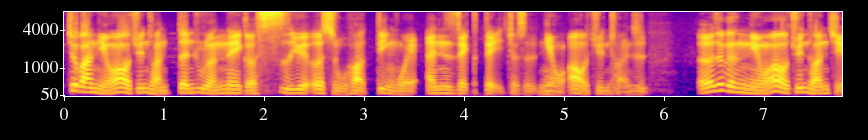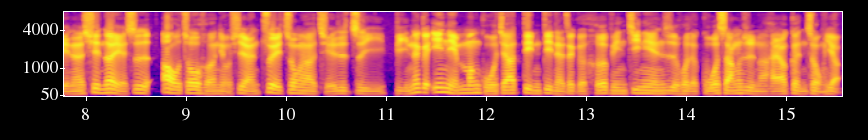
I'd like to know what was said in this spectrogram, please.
就把纽澳军团登陆的那个四月二十五号定为 Anzac Day，就是纽澳军团日。而这个纽澳军团节呢，现在也是澳洲和纽西兰最重要的节日之一，比那个英联邦国家定定的这个和平纪念日或者国殇日呢还要更重要。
